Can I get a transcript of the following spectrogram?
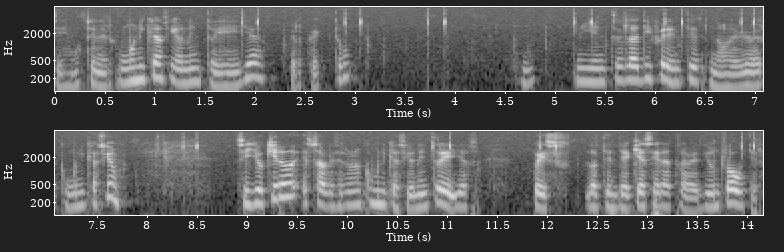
debemos tener comunicación entre ellas perfecto. Y entre las diferentes no debe haber comunicación. Si yo quiero establecer una comunicación entre ellas pues lo tendría que hacer a través de un router.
